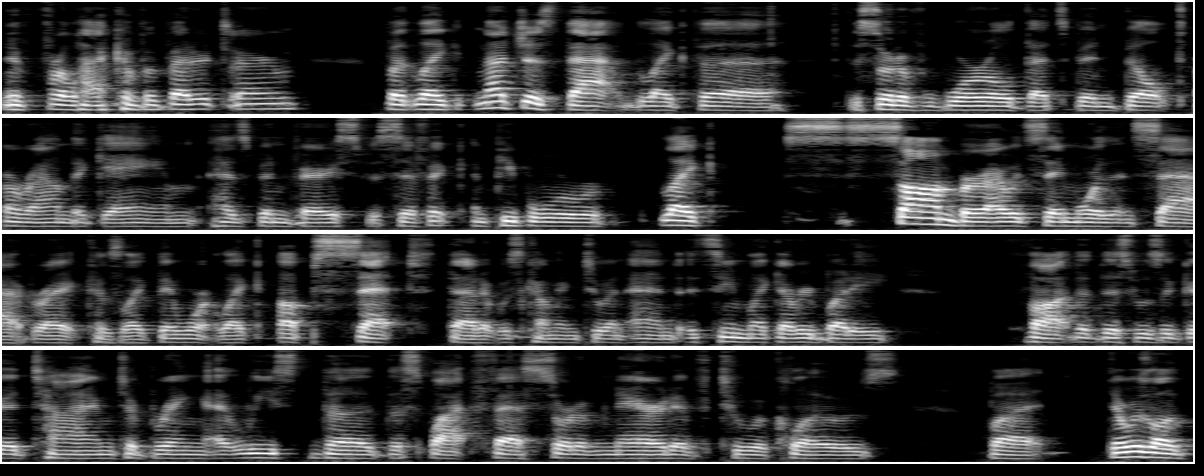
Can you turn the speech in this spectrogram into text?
if for lack of a better term. But like not just that, like the the sort of world that's been built around the game has been very specific and people were like somber, I would say more than sad, right? Cuz like they weren't like upset that it was coming to an end. It seemed like everybody thought that this was a good time to bring at least the the Splatfest sort of narrative to a close. But there was a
